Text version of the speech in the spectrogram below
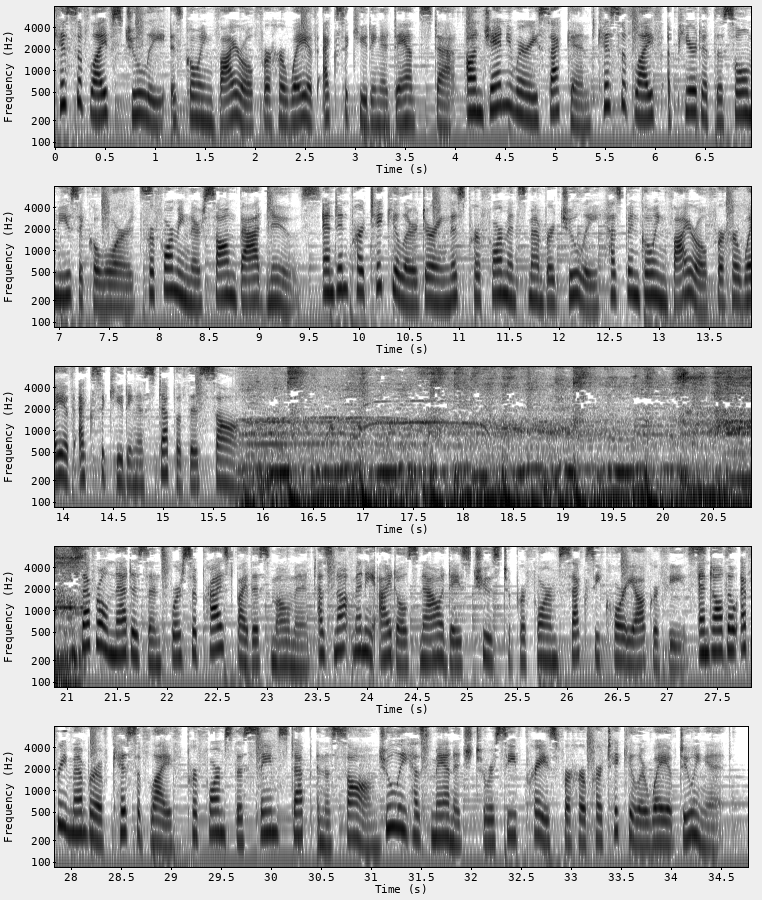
Kiss of Life's Julie is going viral for her way of executing a dance step. On January 2nd, Kiss of Life appeared at the Seoul Music Awards performing their song Bad News. And in particular during this performance member Julie has been going viral for her way of executing a step of this song. Several netizens were surprised by this moment as not many idols nowadays choose to perform sexy choreographies and although every member of Kiss of Life performs this same step in the song Julie has managed to receive praise for her particular way of doing it.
